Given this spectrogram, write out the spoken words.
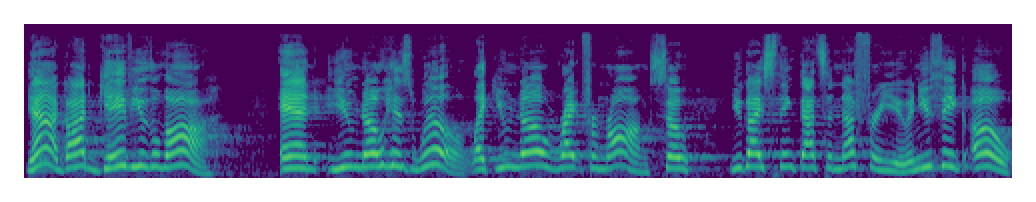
Yeah, God gave you the law and you know his will. Like you know right from wrong. So you guys think that's enough for you. And you think, oh,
